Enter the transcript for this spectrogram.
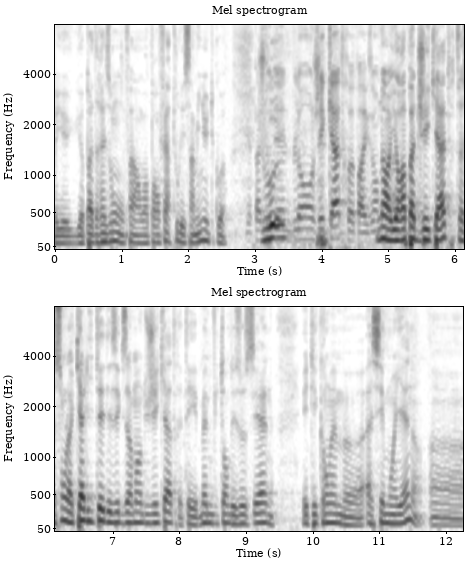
il bah, n'y a, pas de raison, enfin, on va pas en faire tous les 5 minutes. Quoi. Il n'y a pas de blanc G4 par exemple Non, il n'y aura pas de G4. De toute façon, la qualité des examens du G4 était, même du temps des ECN, était quand même euh, assez moyenne. Euh,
